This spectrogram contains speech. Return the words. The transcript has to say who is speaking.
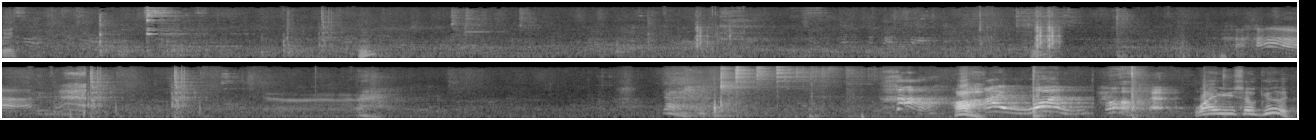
Speaker 1: Okay. Hmm?
Speaker 2: Haha.
Speaker 1: Ah,
Speaker 2: I won!
Speaker 1: why are you so good?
